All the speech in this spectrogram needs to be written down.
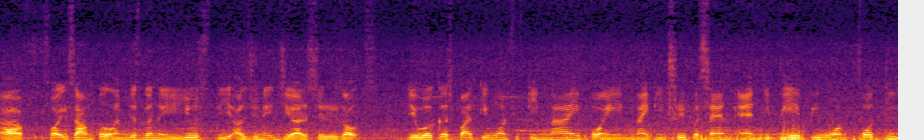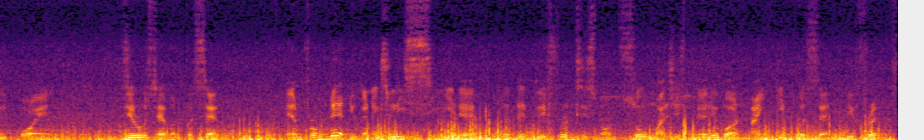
Uh, for example, I'm just going to use the Aljunied GRC results. The Workers' Party won 59.93% and the PAP won 40.07%. And from that, you can actually see that the, difference is not so much. It's merely about a 19% difference.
